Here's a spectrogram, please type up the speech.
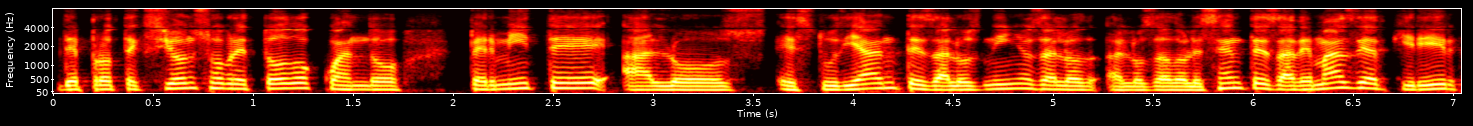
de protección, sobre todo cuando permite a los estudiantes, a los niños, a, los adolescentes, además de adquirir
